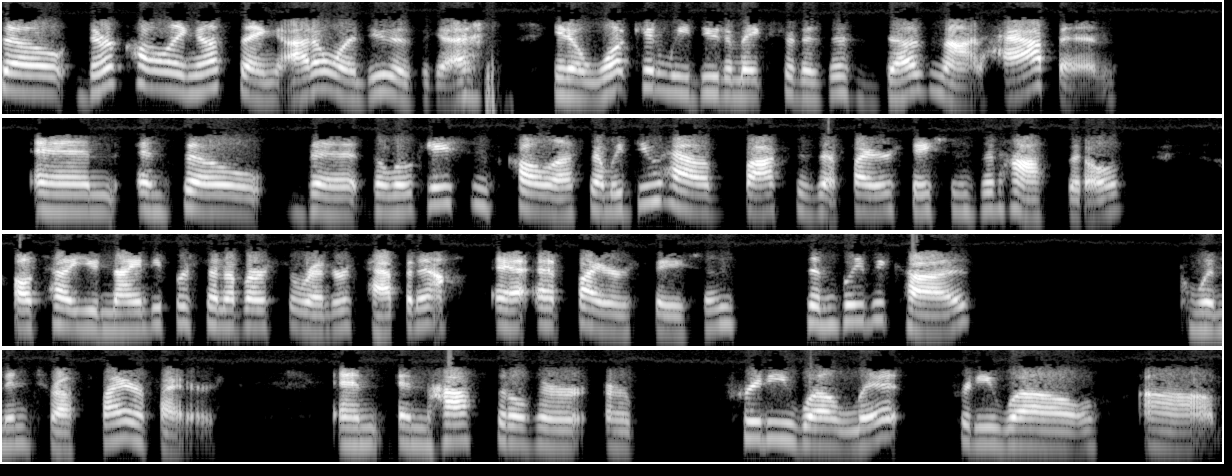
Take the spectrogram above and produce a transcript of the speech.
so they're calling us saying, I don't want to do this again. You know, what can we do to make sure that this does not happen? And and so the the locations call us. Now we do have boxes at fire stations and hospitals. I'll tell you, 90% of our surrenders happen at, at, at fire stations simply because women trust firefighters, and and hospitals are are pretty well lit, pretty well. Um,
